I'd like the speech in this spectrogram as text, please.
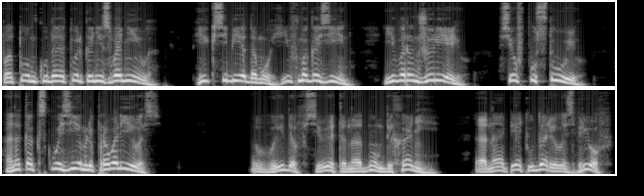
Потом, куда я только не звонила. И к себе домой, и в магазин, и в оранжерею. Все впустую. Она как сквозь землю провалилась. Выдав все это на одном дыхании, она опять ударилась в рев.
